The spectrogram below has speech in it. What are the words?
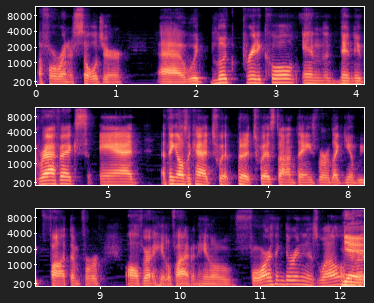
a forerunner soldier, uh, would look pretty cool in the, the new graphics. And I think also kind of twi- put a twist on things where like you know we fought them for all throughout Halo Five and Halo Four. I think they're in it as well. Yeah,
